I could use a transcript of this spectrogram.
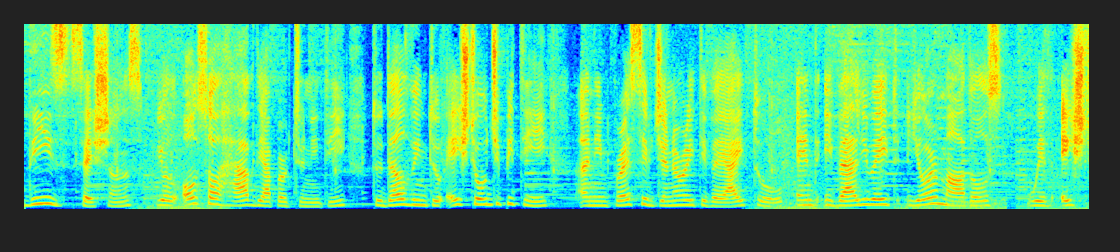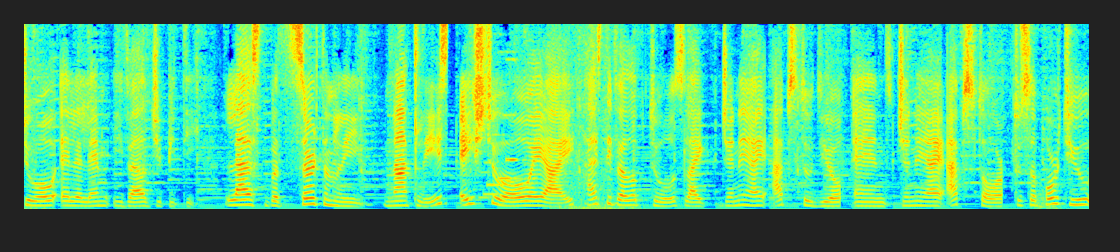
these sessions, you'll also have the opportunity to delve into H2O GPT, an impressive generative AI tool, and evaluate your models with H2O LLM Eval GPT. Last but certainly not least, H2O AI has developed tools like GenAI App Studio and GenAI App Store to support you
